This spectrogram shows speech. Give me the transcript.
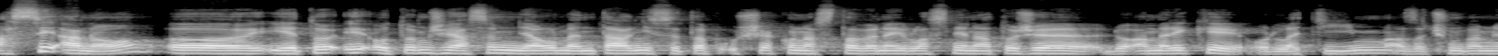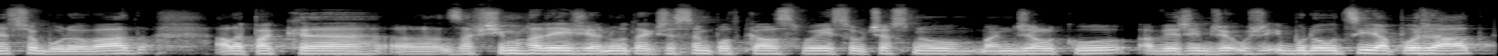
Asi ano. Eh, je to i o tom, že já jsem měl mentální setup už jako nastavený vlastně na to, že do Ameriky odletím a začnu tam něco budovat, ale pak za vším hledej ženu, takže jsem potkal svoji současnou manželku a věřím, že už i budoucí na pořád.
